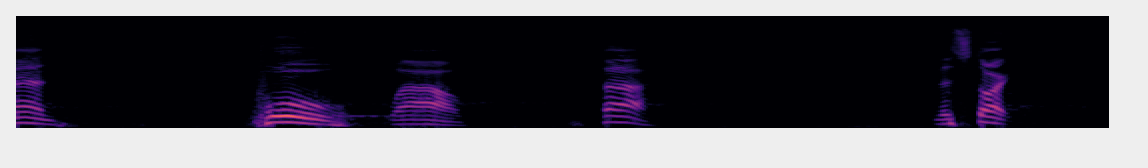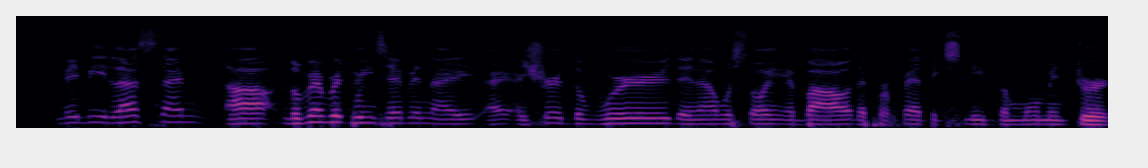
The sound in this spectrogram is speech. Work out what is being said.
Amen. Whoa. Wow. Ha. Let's start. Maybe last time, uh, November 27, I, I, I shared the word and I was talking about the prophetic sleep. The moment your,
